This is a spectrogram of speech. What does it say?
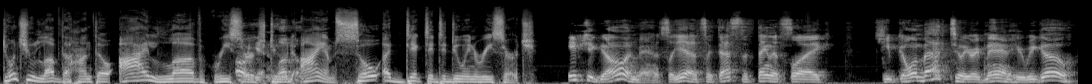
Don't you love the hunt though? I love research, oh, yeah, dude. I am so addicted to doing research. Keeps you going, man. It's like yeah, it's like that's the thing that's like keep going back to it. You're like, man, here we go,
